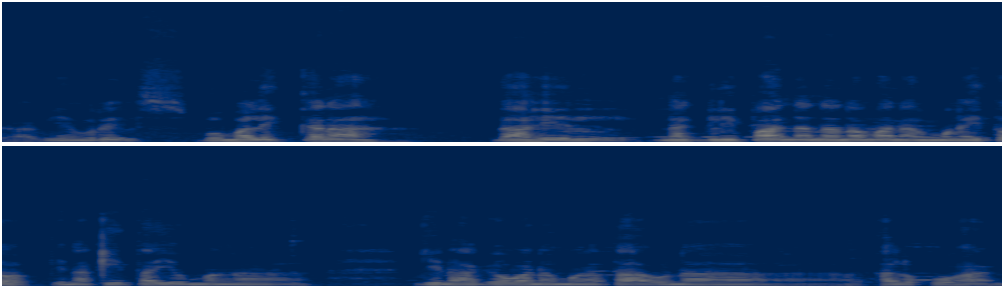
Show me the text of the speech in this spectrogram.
sabi yung reels, bumalik ka na dahil naglipanan na naman ang mga ito. Pinakita yung mga ginagawa ng mga tao na kalukuhan.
